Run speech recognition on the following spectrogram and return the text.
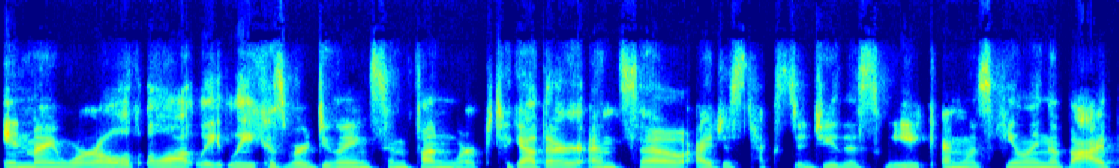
in my world a lot lately because we're doing some fun work together. And so I just texted you this week and was feeling a vibe.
